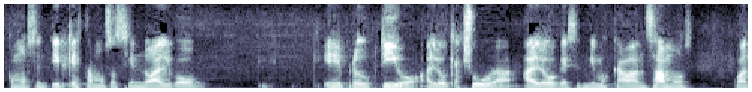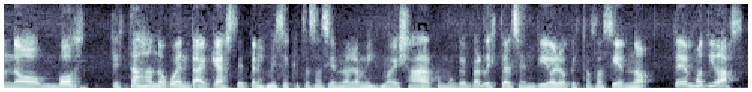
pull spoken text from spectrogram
como sentir que estamos haciendo algo eh, productivo, algo que ayuda, algo que sentimos que avanzamos cuando vos te estás dando cuenta que hace tres meses que estás haciendo lo mismo y ya como que perdiste el sentido de lo que estás haciendo, te desmotivas.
